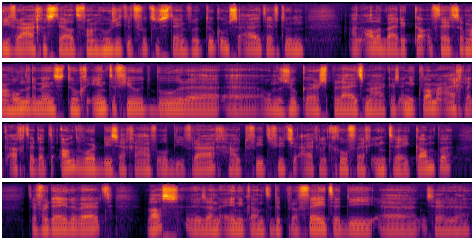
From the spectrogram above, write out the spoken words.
die vraag gesteld van hoe ziet het voedselsysteem van de toekomst eruit. Heeft toen aan allebei de kanten, heeft zeg maar honderden mensen toen geïnterviewd, boeren, uh, onderzoekers, beleidsmakers. En die kwam er eigenlijk achter dat de antwoorden die zij gaven op die vraag, to feed future, eigenlijk grofweg in twee kampen te verdelen werd, was. Dus aan de ene kant de profeten die uh, zeiden,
